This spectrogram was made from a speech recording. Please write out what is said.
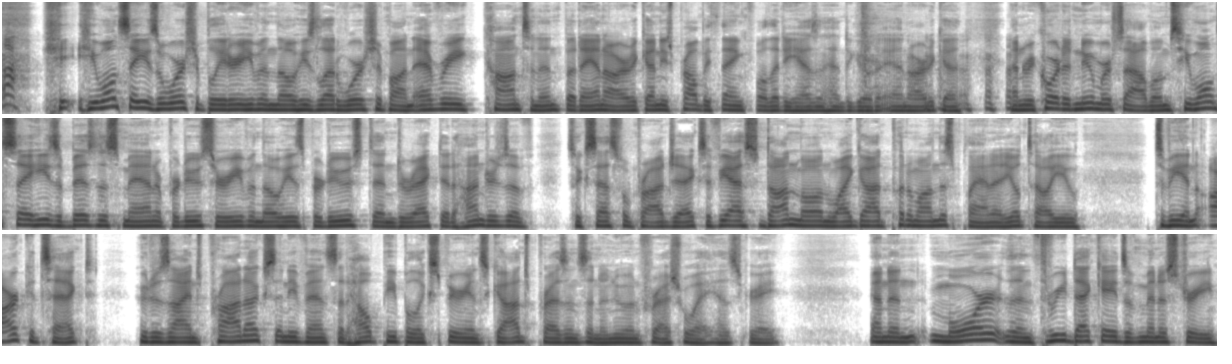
he, he won't say he's a worship leader, even though he's led worship on every continent but Antarctica, and he's probably thankful that he hasn't had to go to Antarctica and recorded numerous albums. He won't say he's a businessman or producer, even though he has produced and directed hundreds of successful projects. If you ask Don Moen why God put him on this planet, he'll tell you to be an architect who designs products and events that help people experience God's presence in a new and fresh way. That's great. And in more than three decades of ministry,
